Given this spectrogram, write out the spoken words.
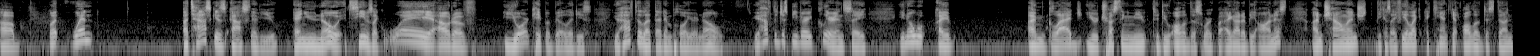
Uh, but when a task is asked of you and you know it seems like way out of your capabilities, you have to let that employer know. You have to just be very clear and say, you know, I I'm glad you're trusting me to do all of this work, but I got to be honest, I'm challenged because I feel like I can't get all of this done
